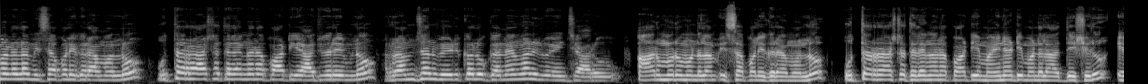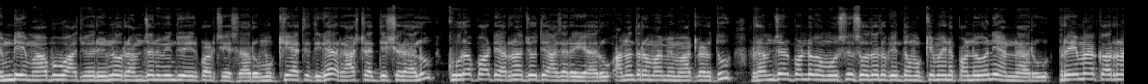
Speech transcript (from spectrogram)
మండలం ఇసాపల్లి గ్రామంలో ఉత్తర రాష్ట్ర తెలంగాణ పార్టీ ఆధ్వర్యంలో రంజాన్ వేడుకలు ఘనంగా నిర్వహించారు. ఆర్మూరు మండలం ఇసాపల్లి గ్రామంలో ఉత్తర రాష్ట్ర తెలంగాణ పార్టీ మైనార్టీ మండల అధ్యక్షుడు ఎండి మహబూబ్ ఆధ్వర్యంలో రంజాన్ విందు ఏర్పాటు చేశారు. ముఖ్య అతిథిగా రాష్ట్ర అధ్యక్షురాలు కూరపాటి అరుణజ్యోతి హాజరయ్యారు. అనంతరం ఆమె మాట్లాడుతూ రంజాన్ పండుగ ముస్లిం సోదరులకు ఎంతో ముఖ్యమైన పండుగని అన్నారు. ప్రేమ కరుణ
